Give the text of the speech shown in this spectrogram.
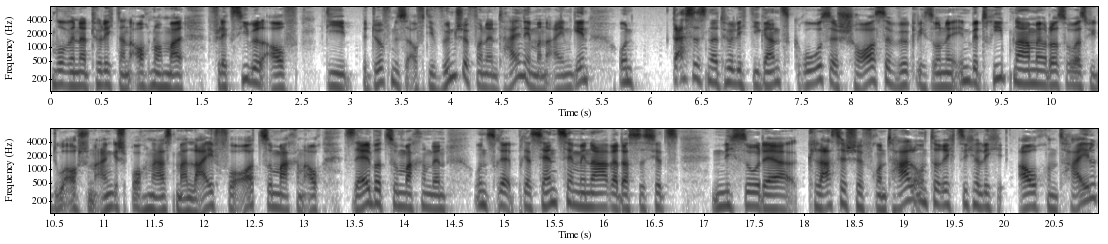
wo wir natürlich dann auch nochmal flexibel auf die Bedürfnisse, auf die Wünsche von den Teilnehmern eingehen und das ist natürlich die ganz große Chance, wirklich so eine Inbetriebnahme oder sowas, wie du auch schon angesprochen hast, mal live vor Ort zu machen, auch selber zu machen. Denn unsere Präsenzseminare, das ist jetzt nicht so der klassische Frontalunterricht, sicherlich auch ein Teil.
